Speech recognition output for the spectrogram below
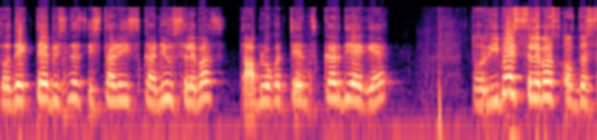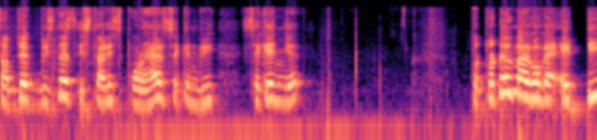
तो देखते हैं बिज़नेस स्टडीज़ का न्यू सिलेबस तो आप लोग का चेंज कर दिया गया है। तो revise syllabus of the subject business studies for higher secondary second year तो टोटल मार्क होगा एट्टी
